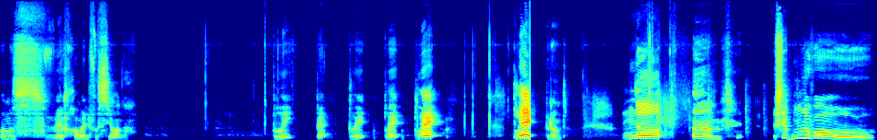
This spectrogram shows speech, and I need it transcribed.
Vamos ver como ele funciona. Play, play, play, play, play. Pronto. No, um, segundo eu vou...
